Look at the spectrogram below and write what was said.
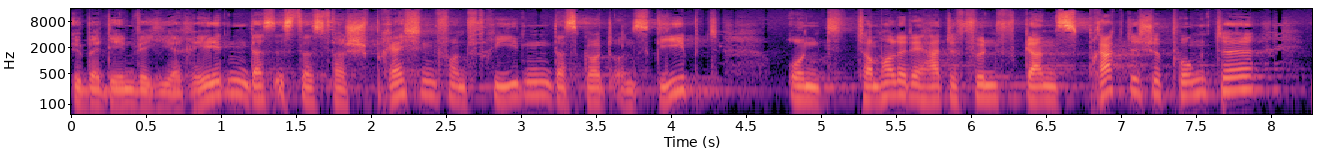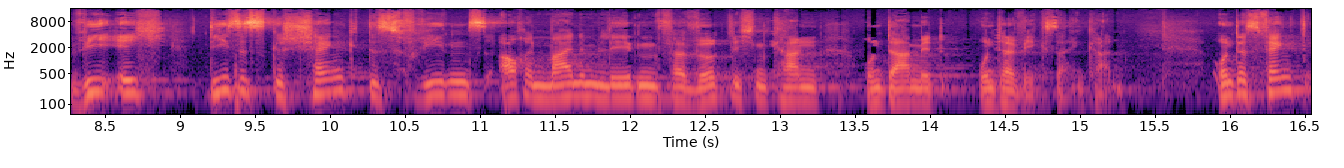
über den wir hier reden. Das ist das Versprechen von Frieden, das Gott uns gibt. Und Tom Holliday hatte fünf ganz praktische Punkte, wie ich dieses Geschenk des Friedens auch in meinem Leben verwirklichen kann und damit unterwegs sein kann. Und es fängt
